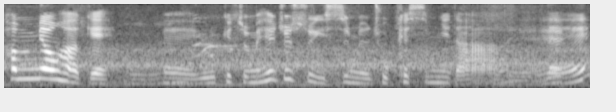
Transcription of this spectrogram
현명하게 음. 네, 이렇게 좀 해줄 수 있으면 좋겠습니다. 네. 네.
